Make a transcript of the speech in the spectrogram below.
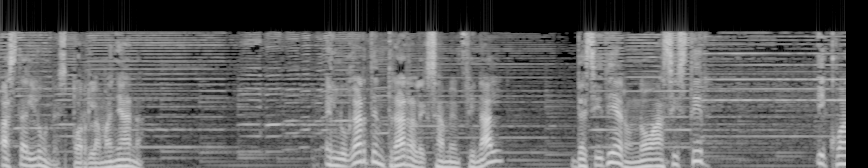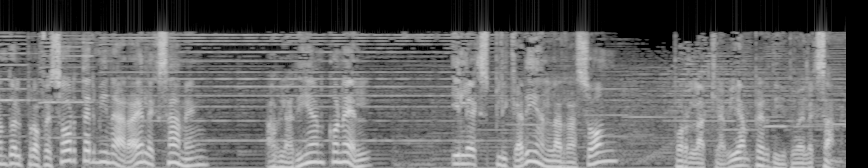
hasta el lunes por la mañana. En lugar de entrar al examen final, decidieron no asistir. Y cuando el profesor terminara el examen, hablarían con él y le explicarían la razón por la que habían perdido el examen.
